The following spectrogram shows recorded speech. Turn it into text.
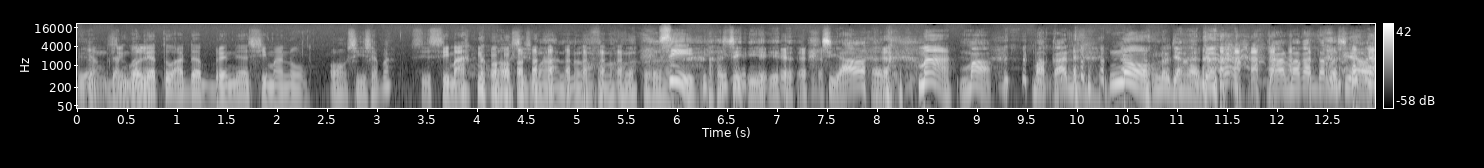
iya. yang sering gue lihat tuh ada brandnya Shimano. Oh, si siapa? Si Shimano. Oh, si Mano. si. si sial. Ma. Ma, makan. No. No, jangan. jangan makan terus sial.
